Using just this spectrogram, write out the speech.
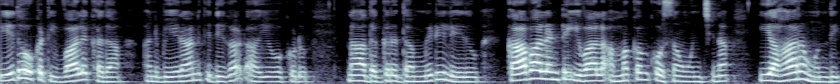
ఏదో ఒకటి ఇవ్వాలి కదా అని బేరానికి దిగాడు ఆ యువకుడు. నా దగ్గర దమ్మిడి లేదు. కావాలంటే ఇవాళ అమ్మకం కోసం ఉంచిన ఈ ఆహారం ఉంది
